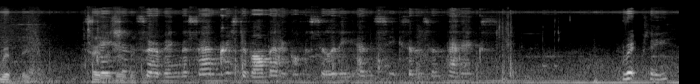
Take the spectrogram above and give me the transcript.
Ripley. Taylor's Station serving the San Cristobal Medical Facility and Seegson Synthetics. Ripley.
